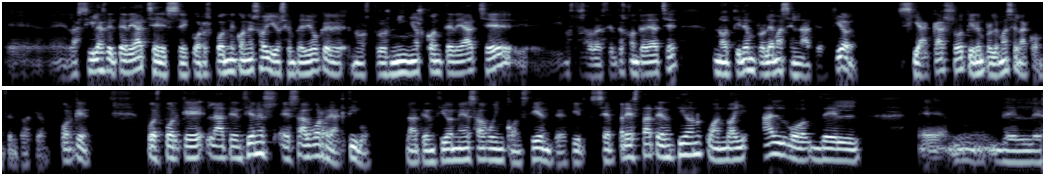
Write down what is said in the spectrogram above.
eh, las siglas de TDAH se corresponden con eso, yo siempre digo que nuestros niños con TDAH eh, y nuestros adolescentes con TDAH no tienen problemas en la atención. Si acaso tienen problemas en la concentración. ¿Por qué? Pues porque la atención es, es algo reactivo. La atención es algo inconsciente. Es decir, se presta atención cuando hay algo del, eh, del,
